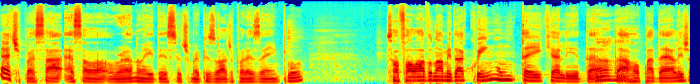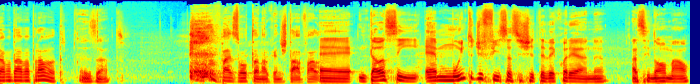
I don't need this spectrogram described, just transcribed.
É, tipo, essa, essa runway desse último episódio, por exemplo, só falava o nome da Queen, um take ali da, Aham. da roupa dela e já mudava pra outra. Exato. Mas voltando ao que a gente tava falando. É, então, assim, é muito difícil assistir TV coreana, assim, normal.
